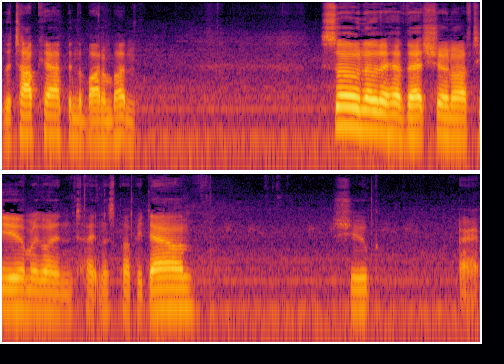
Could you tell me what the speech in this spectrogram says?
the top cap and the bottom button. So now that I have that shown off to you, I'm going to go ahead and tighten this puppy down. Shoop. Alright,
